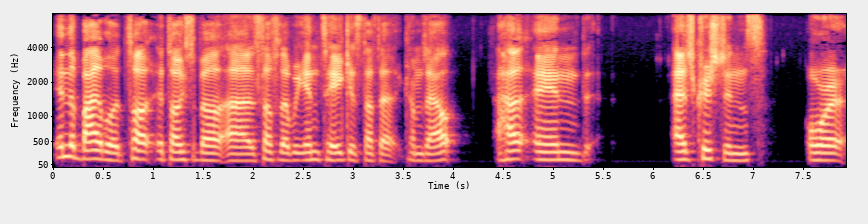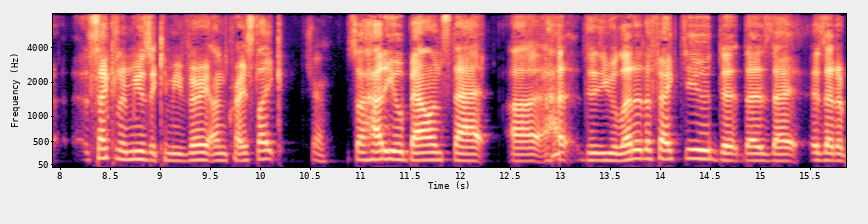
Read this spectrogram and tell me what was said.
in the Bible, it talk it talks about uh, stuff that we intake and stuff that comes out. How and as Christians or secular music can be very unchristlike. Sure. So how do you balance that? Uh, how, do you let it affect you? Does that is that a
